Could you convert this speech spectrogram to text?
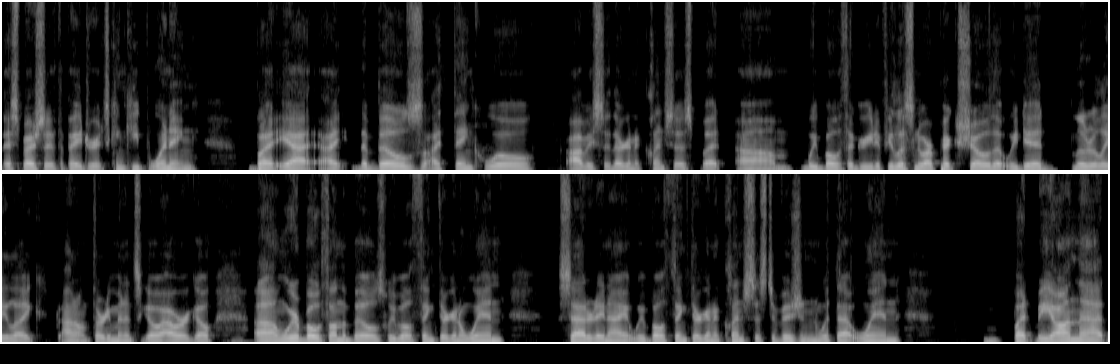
especially if the Patriots can keep winning. But yeah, I the Bills I think will obviously they're going to clinch this, but um we both agreed if you listen to our pick show that we did literally like I don't know 30 minutes ago, hour ago, um we were both on the Bills. We both think they're going to win Saturday night. We both think they're going to clinch this division with that win but beyond that,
